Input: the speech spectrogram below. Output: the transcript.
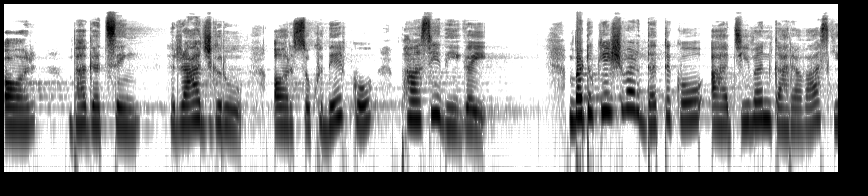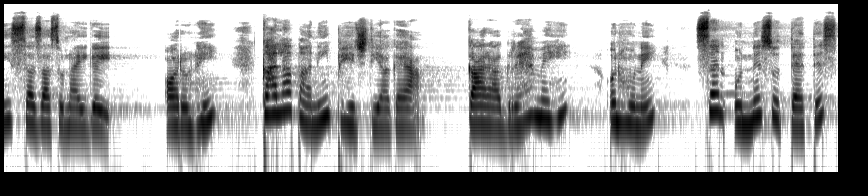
और भगत सिंह, राजगुरु और सुखदेव को फांसी दी गई। बटुकेश्वर दत्त को आजीवन कारावास की सजा सुनाई गई। और उन्हें काला पानी भेज दिया गया। कारागृह में ही उन्होंने सन 1933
